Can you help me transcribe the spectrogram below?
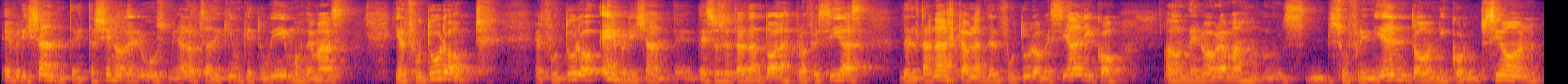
es brillante, está lleno de luz, mirá los tzadikim que tuvimos, demás. Y el futuro, el futuro es brillante. De eso se tratan todas las profecías del Tanaj que hablan del futuro mesiánico, a donde no habrá más sufrimiento, ni corrupción,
